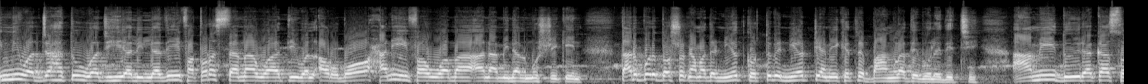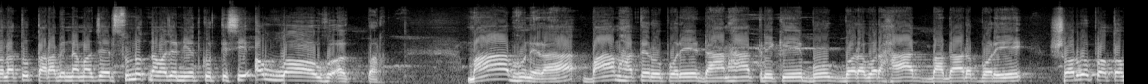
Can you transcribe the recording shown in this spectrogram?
ইন্নি ওয়াজ্জাহাতু ওয়াজহি আলিল্লাযী ফাতারাস সামাওয়াতি ওয়াল আরদা হানিফা ওয়া মা আনা মিনাল মুশরিকিন। তারপরে দর্শক, আমাদের নিয়ত করতে হবে। নিয়তটি আমি এই ক্ষেত্রে বাংলাতে বলে দিচ্ছি। আমি দুই রাকাত সালাতুত তারাবির নামাজের, সুন্নত নামাজের নিয়ত করতেছি, আল্লাহু আকবার। মা বোনেরা, বাম হাতের উপরে ডান হাত রেখে বুক বরাবর হাত বাঁধার পরে সর্বপ্রথম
